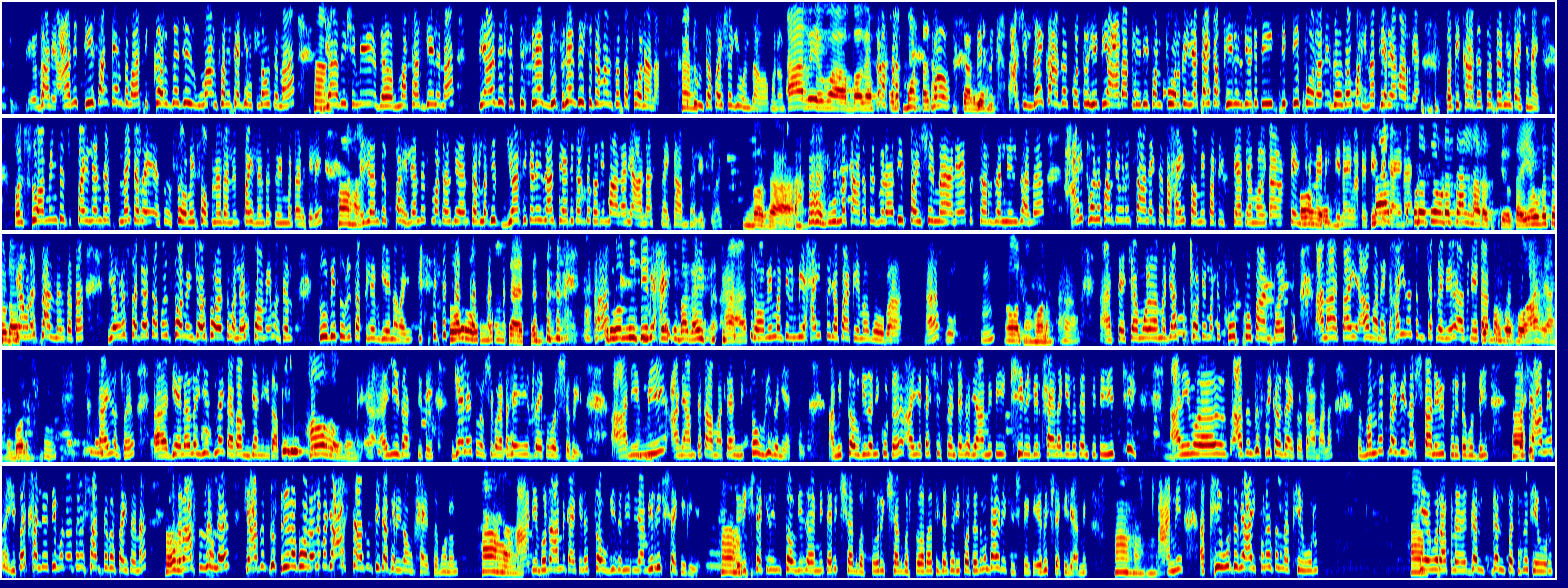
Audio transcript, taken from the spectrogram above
झाले. आणि ती सांगते ना तुम्हाला ती कर्ज जी माणसाने त्या घेतलं होतं ना हा. ज्या दिवशी मी अ, मठात गेले ना त्या दिवशी तिसऱ्या दुसऱ्या दिवशी त्या माणसाचा फोन आला हा. की तुमचे पैसे घेऊन जावा म्हणून. अरे वा बघा. मोठा हो. अशी लय कागदपत्र ही ती अडकली ती पण पोरग एका एका फेरीत गेली ती किती पोराने जवळजवळ महिना फेऱ्या मारल्या. पण ती कागदपत्र भेटायची नाही. पण स्वामींचे पहिल्यांदाच नाही का स्वामी स्वप्नात आले पहिल्यांदाच मी मटार केले. हा, हा. त्याच्यानंतर पहिल्यांदाच मटार केल्यानंतर लगेच ज्या ठिकाणी जाल त्या ठिकाणी कधी माघारी आलाच नाही काम झाल्याशिवाय. बघा. पूर्ण कागदपत्र मिळाली पैसे मिळाले कर्ज नील झालं. हाय थोडंफार तेवढं चालायचं तर हाय स्वामी त्या त्यामुळे काय हो, टेन्शन नाही हो. भीती नाही वाटत काय नाही. तेवढं चालणारच एवढं तेवढं एवढं चालणार का आता? एवढं सगळ्याच आपण स्वामींच्यावर सोडायचं म्हणलं स्वामी म्हणतील तू बी तुझी तकलीफ घे ना बाई. हो. हा? मी आहे- बघायचं. हा, स्वामी म्हणतील मी आहे तुझ्या पाठीमाग उभा. हा. हं? हो ना. ना. आणि त्याच्यामुळं म्हणजे असं छोटे मोठे खूप खूप अनुभव आहेत. खूप आणि आता आम्हाला आहे ना तुमच्याकडे वेळ? अजून एक हो अनुभव हो, आहे आहे. बोला. काय झालं अं, गेलेलं ईद नाही का? रमजान ईद आपली? हो हो हो. ईद असते ते. गेल्याच वर्षी बघा आता हे ईदला एक वर्ष होईल. आणि मी आणि आमच्या कामातल्या आम्ही चौघी जणी असतो. आम्ही चौघी जणी कुठं? एका शिष्टांच्या घरी आम्ही ती खीर बीर खायला गेलो त्यांची ती ईदची आणि मग अजून दुसरीकडे जायचं होतं आम्हाला. म्हणत नाही विनाशकाले विपरीत बुद्धी. तशी आम्ही आता हिथं खाल्ली होती म्हणून तर शांत बसायचं ना. तर असं झालं की अजून दुसरीला बोलावलं म्हणजे आज अजून तिच्या घरी जाऊन खायचं म्हणून. आणि म्हणून आम्ही काय केलं चौघी जणी आम्ही रिक्षा केली. रिक्षा केली चौघी जण आम्ही त्या रिक्षात बसतो. रिक्षात बसतो आता तिच्या घरी पोहोचतो मग डायरेक्ट रिक्षा रिक्षा केली आम्ही. आम्ही थेऊर तुम्ही ऐकून असेल ना थेऊर? हा. थेऊर आपलं गण गणपतीचं थेऊर.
